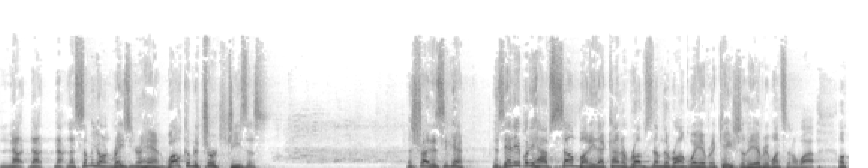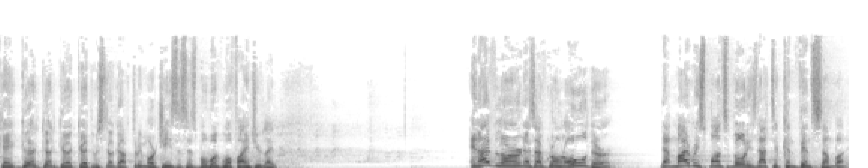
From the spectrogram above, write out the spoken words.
Now, now, now, now, some of you aren't raising your hand. Welcome to church, Jesus. Let's try this again. Does anybody have somebody that kind of rubs them the wrong way every occasionally, every once in a while? Okay, good, good, good, good. We still got three more Jesuses, but we'll, we'll find you later. And I've learned as I've grown older that my responsibility is not to convince somebody.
